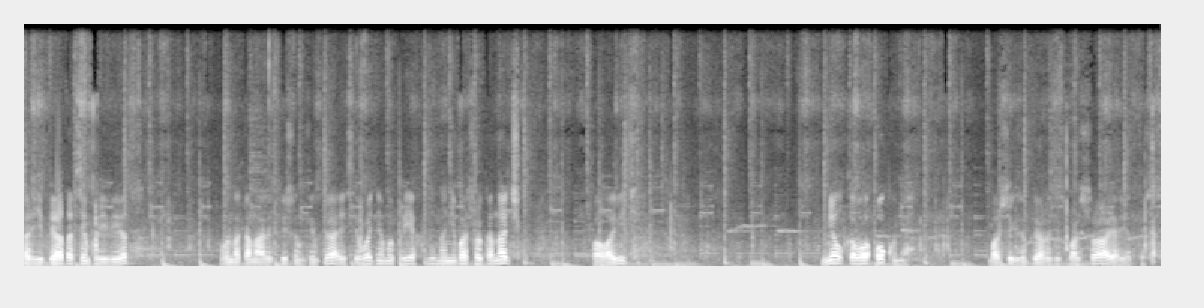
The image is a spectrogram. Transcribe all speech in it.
Ребята, всем привет! Вы на канале Fishing МК и сегодня мы приехали на небольшой каналчик половить мелкого окуня. Большие экземпляры здесь большая редкость.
